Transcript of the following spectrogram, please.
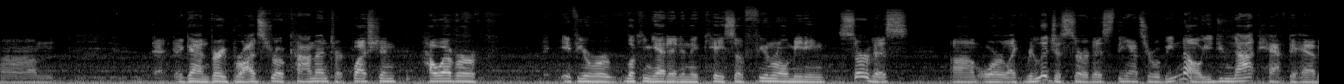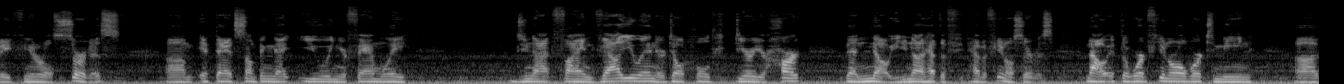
Um, again, very broad stroke comment or question. However, if you were looking at it in the case of funeral meaning service um, or like religious service, the answer would be no. You do not have to have a funeral service. Um, if that's something that you and your family do not find value in or don't hold dear your heart, then no, you do not have to have a funeral service. Now, if the word funeral were to mean uh,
